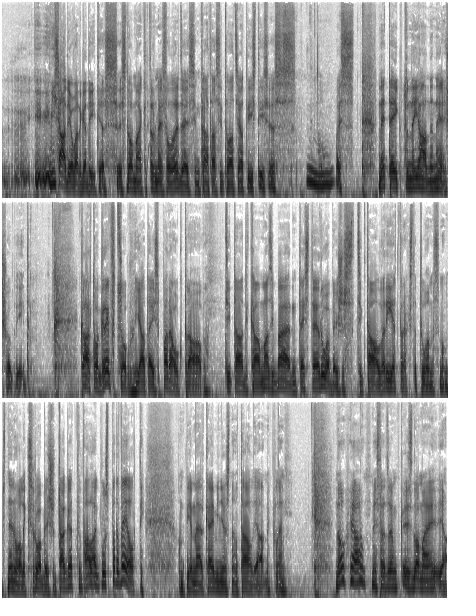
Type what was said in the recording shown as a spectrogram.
Visādi jau var gadīties. Es domāju, ka tad mēs vēl redzēsim, kā tā situācija attīstīsies. Nu, es neteiktu ne jā, ne nē šobrīd. Kā ar to Grefcovu jātaisa paraugu prāva. Citādi kā mazi bērni testē robežas, cik tālu var iet, raksta Toms. Mums nenoliks robežu tagad, vēlāk būs par velti. Un piemēra kaimiņos nav tālu jāmeklē. Nu, jā, mēs redzam, ka es domāju, jā.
